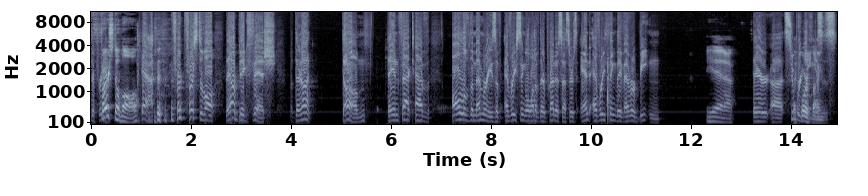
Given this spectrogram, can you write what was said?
they're pretty- First of all, yeah. First of all, they are big fish, but they're not dumb. They in fact have all of the memories of every single one of their predecessors and everything they've ever beaten. yeah, They're uh, super horrifying. geniuses.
